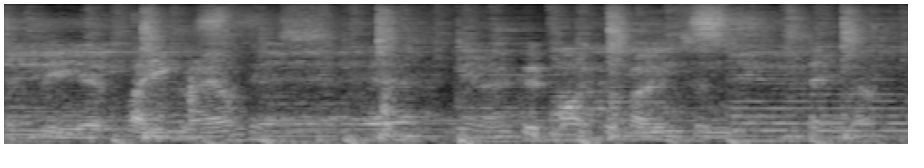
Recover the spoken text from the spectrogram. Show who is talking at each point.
Speaker 1: the uh, playground. It's
Speaker 2: you know, good microphones and sticking up.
